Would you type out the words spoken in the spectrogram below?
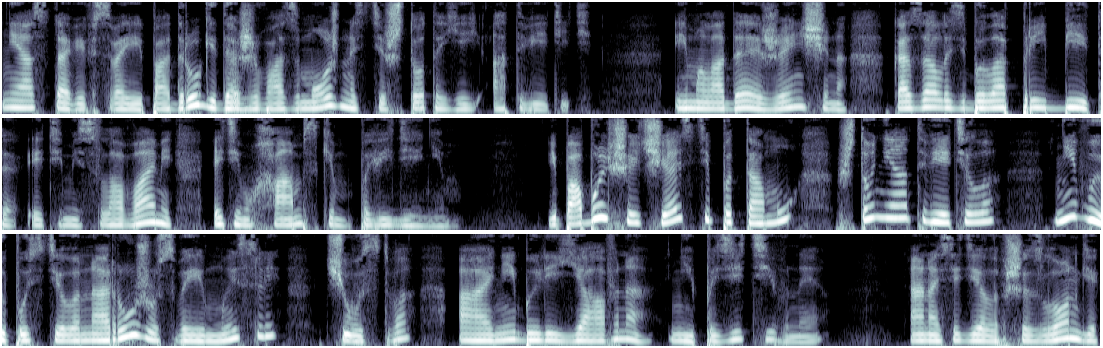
не оставив своей подруге даже возможности что-то ей ответить. И молодая женщина, казалось, была прибита этими словами, этим хамским поведением. И по большей части потому, что не ответила, не выпустила наружу свои мысли, чувства, а они были явно не позитивные. Она сидела в шезлонге,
